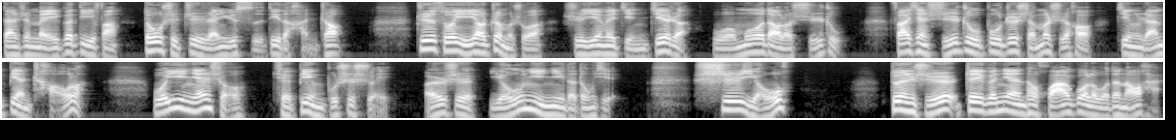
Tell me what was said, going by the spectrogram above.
但是每个地方都是置人于死地的狠招。之所以要这么说，是因为紧接着。我摸到了石柱，发现石柱不知什么时候竟然变潮了。我一捻手，却并不是水，而是油腻腻的东西，尸油。顿时，这个念头划过了我的脑海。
